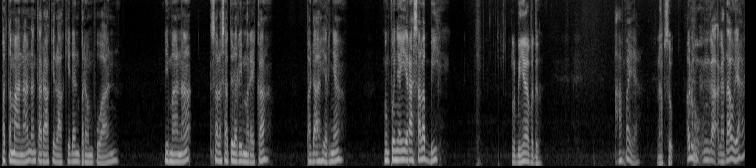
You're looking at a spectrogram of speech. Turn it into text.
pertemanan antara laki-laki dan perempuan di mana salah satu dari mereka pada akhirnya mempunyai rasa lebih Lebihnya apa tuh? apa ya? Nafsu. Aduh, enggak enggak tahu ya.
